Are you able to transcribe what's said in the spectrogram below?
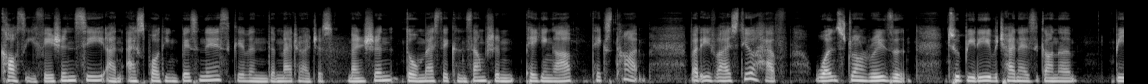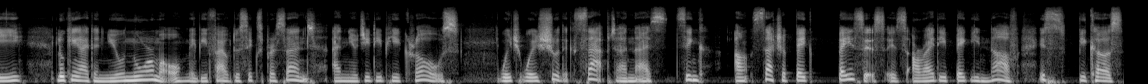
cost efficiency and exporting business, given the matter I just mentioned, domestic consumption picking up takes time. But if I still have one strong reason to believe China is going to be looking at a new normal, maybe 5 to 6% annual GDP growth, which we should accept. And I think on such a big basis is already big enough, it's because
